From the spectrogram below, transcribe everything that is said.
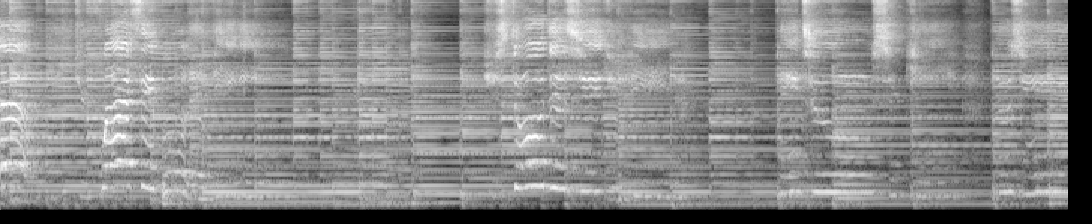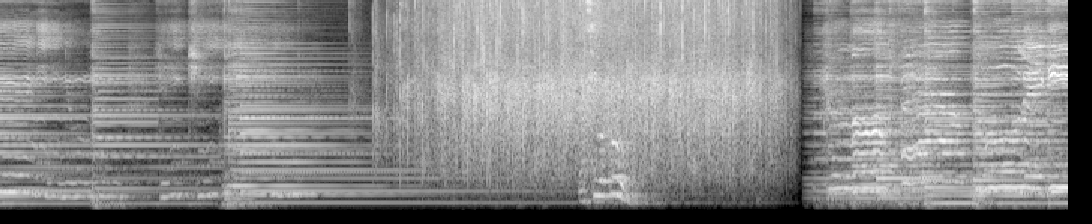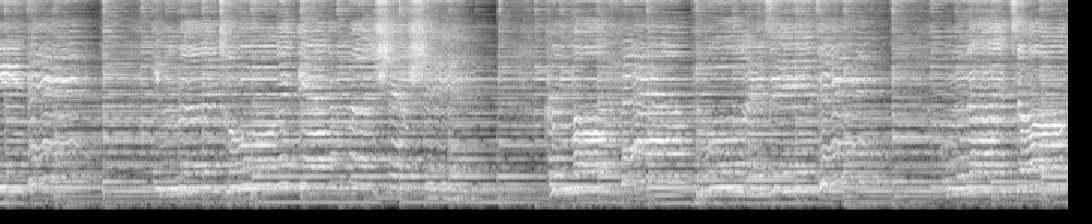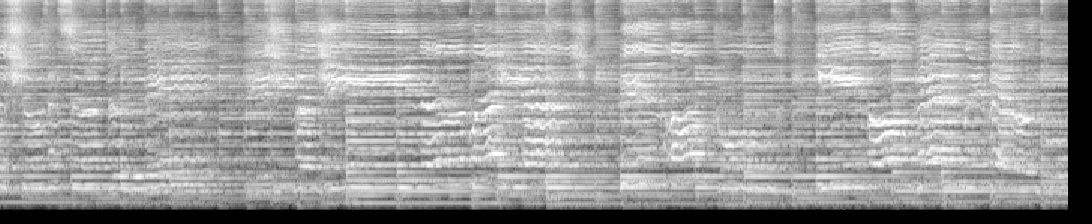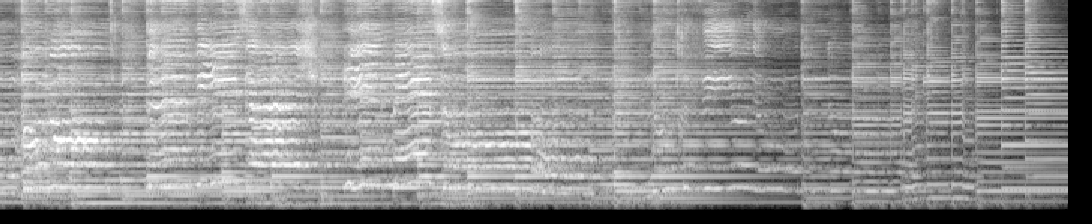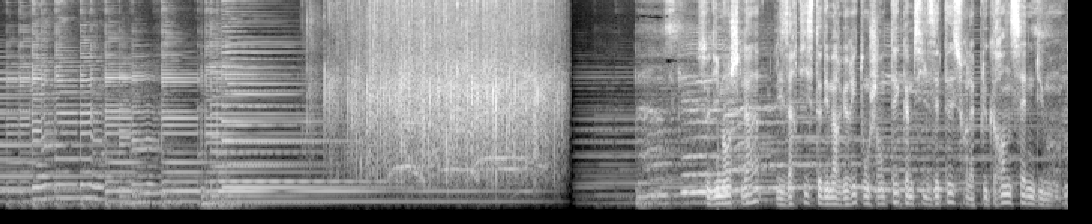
Ce dimanche-là, les artistes des Marguerites ont chanté comme s'ils étaient sur la plus grande scène du monde.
